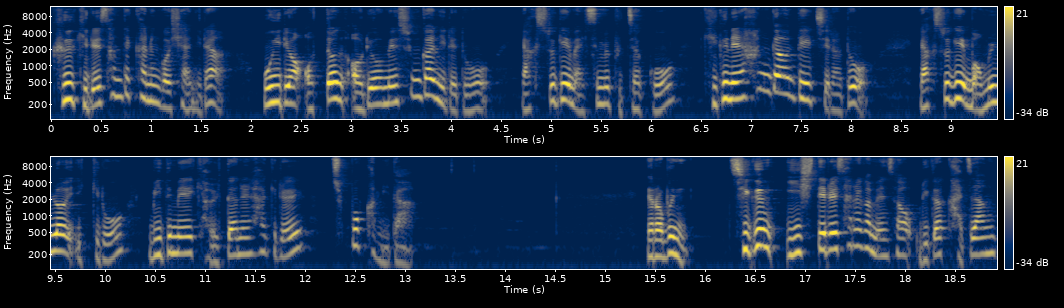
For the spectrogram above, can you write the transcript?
그 길을 선택하는 것이 아니라 오히려 어떤 어려움의 순간이라도 약속의 말씀을 붙잡고 기근의 한가운데일지라도 약속에 머물러 있기로 믿음의 결단을 하기를 축복합니다. 여러분, 지금 이 시대를 살아가면서 우리가 가장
